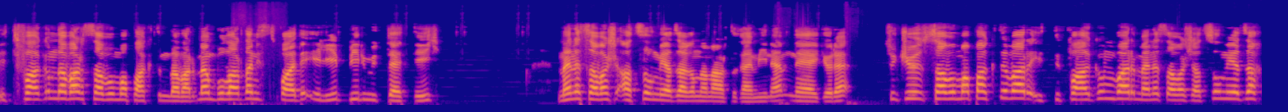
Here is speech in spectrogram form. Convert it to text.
ittifaqım da var, savunma paktım da var. Mən bunlardan istifadə eləyib bir müddətlik Mənə savaş açılmayacağından artıq əminəm. Nəyə görə? Çünki savunma paktı var, ittifaqım var, mənə savaş açılmayacaq.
